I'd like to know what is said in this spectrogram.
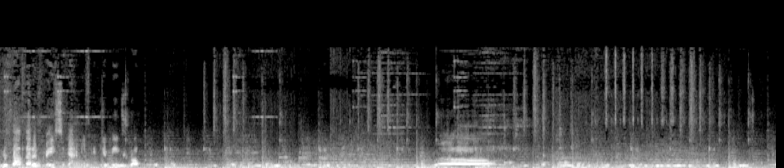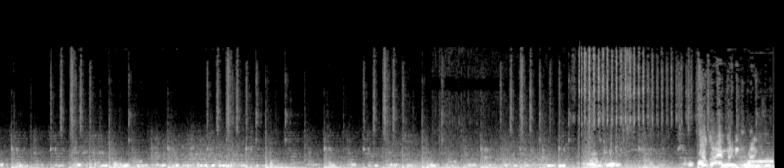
Who thought that a basic enemy could give me trouble? Well... Hold on, I'm gonna be from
